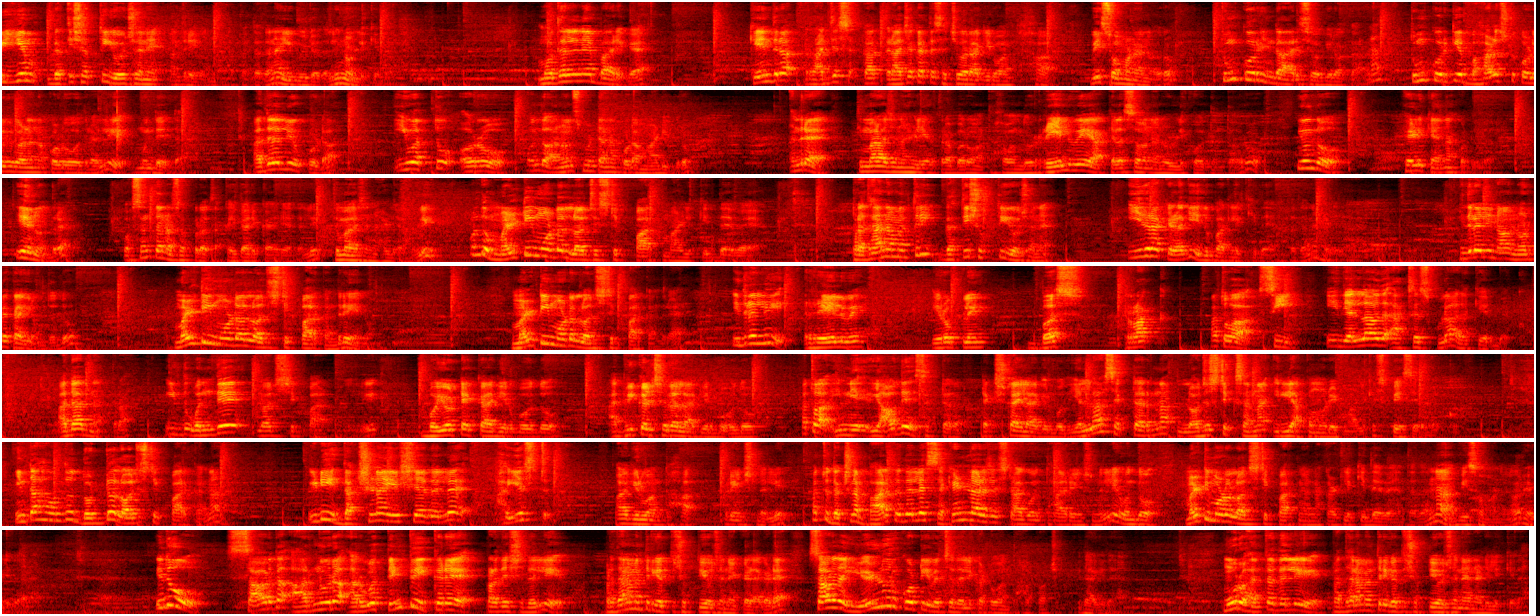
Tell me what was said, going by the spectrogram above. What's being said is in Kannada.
ಪಿ ಎಂ ಗತಿಶಕ್ತಿ ಯೋಜನೆ ಅಂದರೆ ಏನು ಅಂತಕ್ಕಂಥದ್ದನ್ನು ಈ ವಿಡಿಯೋದಲ್ಲಿ ನೋಡಲಿಕ್ಕೆ ಮೊದಲನೇ ಬಾರಿಗೆ ಕೇಂದ್ರ ರಾಜ್ಯ ಸಕ ರಾಜಕತೆ ಸಚಿವರಾಗಿರುವಂತಹ ವಿ ಸೋಮಣ್ಣನವರು ತುಮಕೂರಿನಿಂದ ಆರಿಸಿ ಹೋಗಿರೋ ಕಾರಣ ತುಮಕೂರಿಗೆ ಬಹಳಷ್ಟು ಕೊಡುಗೆಗಳನ್ನು ಕೊಡುವುದರಲ್ಲಿ ಮುಂದೆ ಇದ್ದಾರೆ. ಅದರಲ್ಲಿಯೂ ಕೂಡ ಇವತ್ತು ಅವರು ಒಂದು ಅನೌನ್ಸ್ಮೆಂಟನ್ನು ಕೂಡ ಮಾಡಿದರು. ಅಂದರೆ ತಿಮ್ಮರಾಜನಹಳ್ಳಿ ಹತ್ರ ಬರುವಂತಹ ಒಂದು ರೈಲ್ವೆಯ ಕೆಲಸವನ್ನು ನೋಡಲಿಕ್ಕೆ ಹೋದಂಥವರು ಈ ಒಂದು ಹೇಳಿಕೆಯನ್ನು ಕೊಟ್ಟಿದ್ದಾರೆ. ಏನು ಅಂದರೆ ವಸಂತ ನರಸಪುರದ ಕೈಗಾರಿಕಾ ಏರಿಯಾದಲ್ಲಿ ತಿಮ್ಮರಾಜನಹಳ್ಳಿಯಲ್ಲಿ ಒಂದು ಮಲ್ಟಿ ಮೋಡಲ್ ಲಾಜಿಸ್ಟಿಕ್ ಪಾರ್ಕ್ ಮಾಡಲಿಕ್ಕಿದ್ದೇವೆ. ಪ್ರಧಾನಮಂತ್ರಿ ಗತಿಶಕ್ತಿ ಯೋಜನೆ ಇದರ ಕೆಳಗೆ ಇದು ಬರಲಿಕ್ಕಿದೆ ಅಂತದನ್ನು ಹೇಳಿದ್ದಾರೆ. ಇದರಲ್ಲಿ ನಾವು ನೋಡಬೇಕಾಗಿರುವಂಥದ್ದು ಮಲ್ಟಿ ಮೋಡಲ್ ಲಾಜಿಸ್ಟಿಕ್ ಪಾರ್ಕ್ ಅಂದರೆ ಏನು? ಮಲ್ಟಿ ಮೋಡಲ್ ಲಾಜಿಸ್ಟಿಕ್ ಪಾರ್ಕ್ ಅಂದರೆ ಇದರಲ್ಲಿ ರೈಲ್ವೆ ಏರೋಪ್ಲೇನ್ ಬಸ್ ಟ್ರಕ್ ಅಥವಾ ಸಿ ಇದೆಲ್ಲದ ಆಕ್ಸೆಸ್ ಕೂಡ ಅದಕ್ಕೆ ಇರಬೇಕು. ಅದಾದ ನಂತರ ಇದು ಒಂದೇ ಲಾಜಿಸ್ಟಿಕ್ ಪಾರ್ಕ್ನಲ್ಲಿ ಬಯೋಟೆಕ್ ಆಗಿರ್ಬೋದು ಅಗ್ರಿಕಲ್ಚರಲ್ ಆಗಿರ್ಬೋದು ಅಥವಾ ಇನ್ನು ಯಾವುದೇ ಸೆಕ್ಟರ್ ಟೆಕ್ಸ್ಟೈಲ್ ಆಗಿರ್ಬೋದು, ಎಲ್ಲ ಸೆಕ್ಟರ್ನ ಲಾಜಿಸ್ಟಿಕ್ಸನ್ನು ಇಲ್ಲಿ ಅಕೊಮೊಡೇಟ್ ಮಾಡಲಿಕ್ಕೆ ಸ್ಪೇಸ್ ಇರಬೇಕು. ಇಂತಹ ಒಂದು ದೊಡ್ಡ ಲಾಜಿಸ್ಟಿಕ್ ಪಾರ್ಕನ್ನು ಇಡೀ ದಕ್ಷಿಣ ಏಷ್ಯಾದಲ್ಲೇ ಹೈಯೆಸ್ಟ್ ಆಗಿರುವಂತಹ ರೇಂಜ್ನಲ್ಲಿ ಮತ್ತು ದಕ್ಷಿಣ ಭಾರತದಲ್ಲೇ ಸೆಕೆಂಡ್ ಲಾರ್ಜೆಸ್ಟ್ ಆಗುವಂತಹ ರೇಂಜ್ನಲ್ಲಿ ಒಂದು ಮಲ್ಟಿಮೋಡಲ್ ಲಾಜಿಸ್ಟಿಕ್ ಪಾರ್ಕ್ನನ್ನು ಕಟ್ಟಲಿಕ್ಕಿದ್ದೇವೆ ಅಂತದನ್ನು ವಿ. ಸೋಮಣ್ಣನವರು ಹೇಳಿದ್ದಾರೆ. ಇದು ಸಾವಿರದ ಆರುನೂರ ಅರವತ್ತೆಂಟು ಎಕರೆ ಪ್ರದೇಶದಲ್ಲಿ ಪ್ರಧಾನಮಂತ್ರಿ ಗತಿಶಕ್ತಿ ಯೋಜನೆ ಕೆಳಗಡೆ ಸಾವಿರದ ಏಳ್ನೂರು ಕೋಟಿ ವೆಚ್ಚದಲ್ಲಿ ಕಟ್ಟುವಂತಹ ಪ್ರಾಜೆಕ್ಟ್ ಇದಾಗಿದೆ. ಮೂರು ಹಂತದಲ್ಲಿ ಪ್ರಧಾನಮಂತ್ರಿ ಗತಿಶಕ್ತಿ ಯೋಜನೆ ನಡೀಲಿಕ್ಕಿದೆ.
